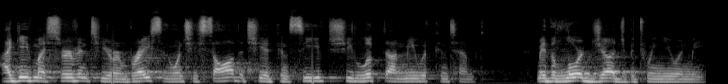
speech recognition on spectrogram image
I gave my servant to your embrace, and when she saw that she had conceived, she looked on me with contempt. May the Lord judge between you and me.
